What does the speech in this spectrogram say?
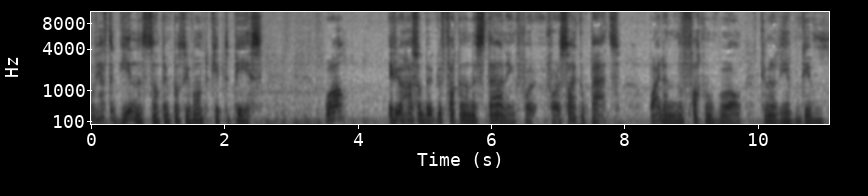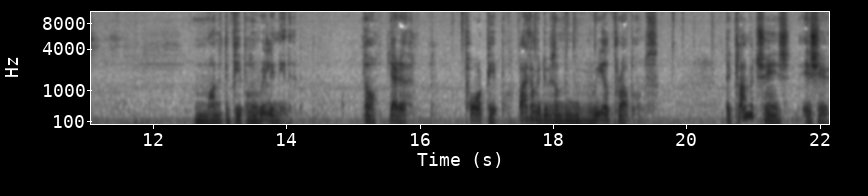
We have to give them something because we want to keep the peace. Well, if you have so big fucking understanding for, for psychopaths, why then in the fucking world can we not give, give money to people who really need it? No, they're the poor people. Why can't we do something with real problems? The climate change issue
